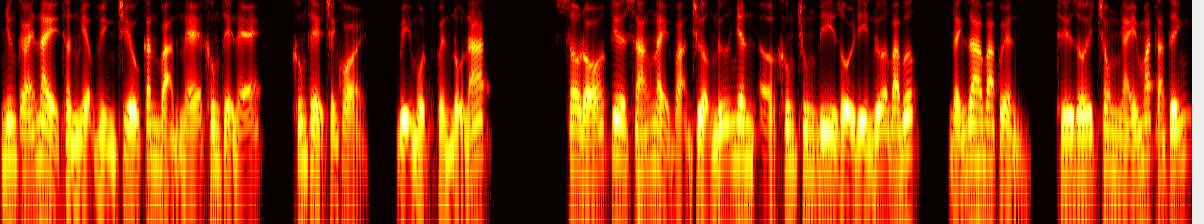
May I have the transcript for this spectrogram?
Nhưng cái này thần niệm hình chiếu căn bản né không thể né, không thể tránh khỏi, bị một quyền nổ nát. Sau đó tia sáng này vạn trượng nữ nhân ở không trung đi rồi đi nữa ba bước, đánh ra ba quyền, thế giới trong nháy mắt an tĩnh.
